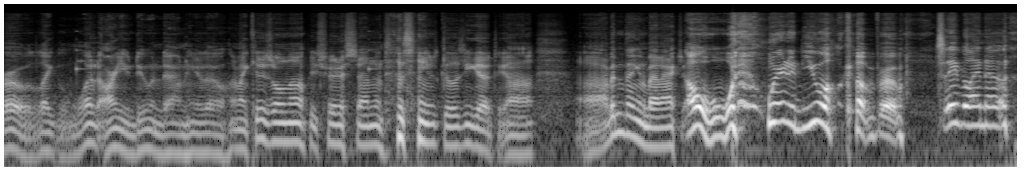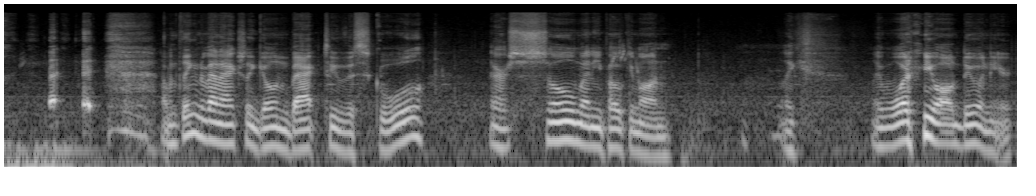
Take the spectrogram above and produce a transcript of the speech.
Bro, like, what are you doing down here, though? When my kid is old enough, be sure to send them to the same school as you go to. Uh, uh, I've been thinking about actually... Oh, wh where did you all come from? Sable, I know. I'm thinking about actually going back to the school. There are so many Pokemon. Like, like what are you all doing here?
